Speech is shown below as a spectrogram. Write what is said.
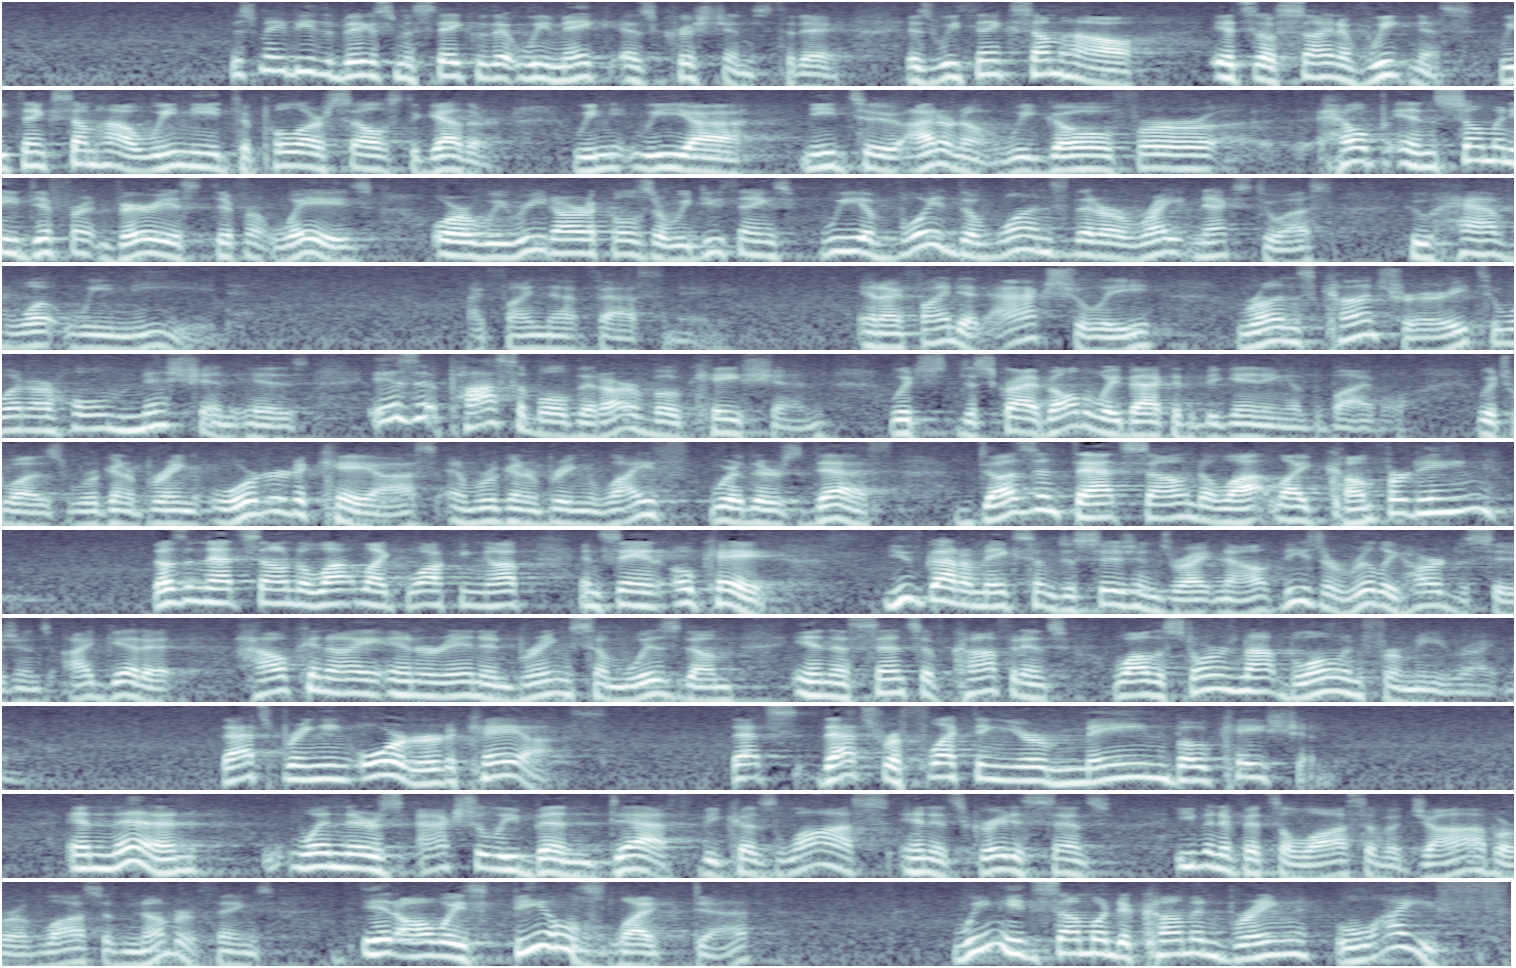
This may be the biggest mistake that we make as Christians today, is we think somehow it's a sign of weakness. We think somehow we need to pull ourselves together. We, we uh, need to, I don't know, we go for help in so many different, various different ways, or we read articles or we do things. We avoid the ones that are right next to us who have what we need. I find that fascinating. And I find it actually runs contrary to what our whole mission is. Is it possible that our vocation, which described all the way back at the beginning of the Bible, which was we're going to bring order to chaos and we're going to bring life where there's death, doesn't that sound a lot like comforting? Doesn't that sound a lot like walking up and saying, okay, you've got to make some decisions right now. These are really hard decisions. I get it how can I enter in and bring some wisdom in a sense of confidence while the storm's not blowing for me right now? That's bringing order to chaos. That's, that's reflecting your main vocation. And then, when there's actually been death, because loss, in its greatest sense, even if it's a loss of a job or a loss of number of things, it always feels like death. We need someone to come and bring life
